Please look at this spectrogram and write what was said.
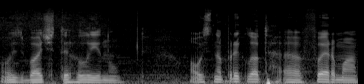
ось бачите, глину. А ось, наприклад, е, ферма,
